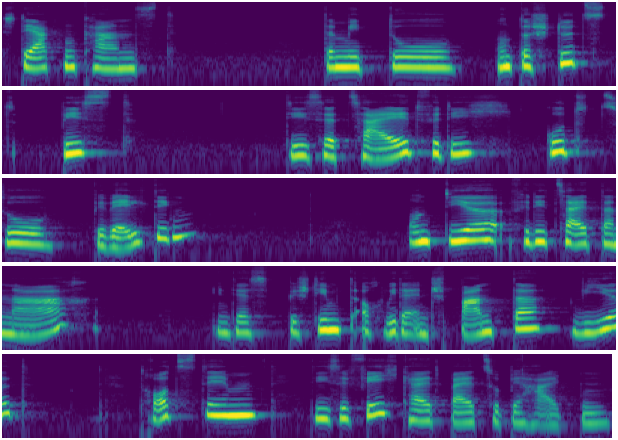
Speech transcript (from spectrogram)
stärken kannst, damit du unterstützt bist, diese Zeit für dich gut zu bewältigen und dir für die Zeit danach, in der es bestimmt auch wieder entspannter wird, trotzdem diese Fähigkeit beizubehalten,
